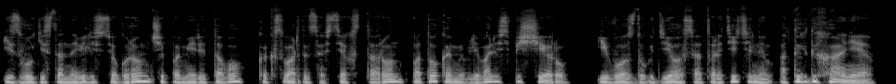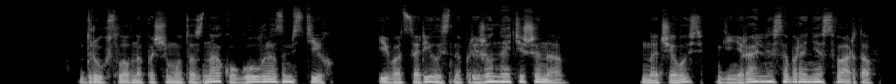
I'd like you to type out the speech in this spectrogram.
И звуки становились все громче по мере того, как сварты со всех сторон потоками вливались в пещеру, и воздух делался отвратительным от их дыхания. Вдруг, словно почему-то знаку, гул разом стих, и воцарилась напряженная тишина. Началось генеральное собрание свартов.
